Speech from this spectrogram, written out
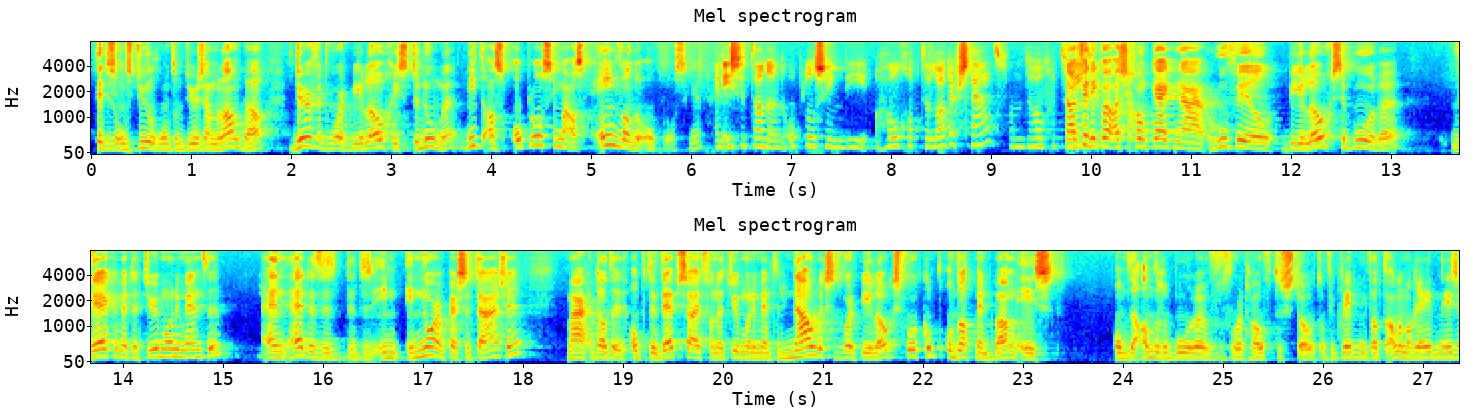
dit is ons doel rondom duurzame landbouw, durf het woord biologisch te noemen. Niet als oplossing, maar als één van de oplossingen. En is het dan een oplossing die hoog op de ladder staat van het hoge Nou, vind ik wel, als je gewoon kijkt naar hoeveel biologische boeren werken met natuurmonumenten. En hè, dat is, dat is een enorm percentage. Maar dat op de website van natuurmonumenten nauwelijks het woord biologisch voorkomt, omdat men bang is om de andere boeren voor het hoofd te stoten. Of ik weet niet wat allemaal redenen is.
